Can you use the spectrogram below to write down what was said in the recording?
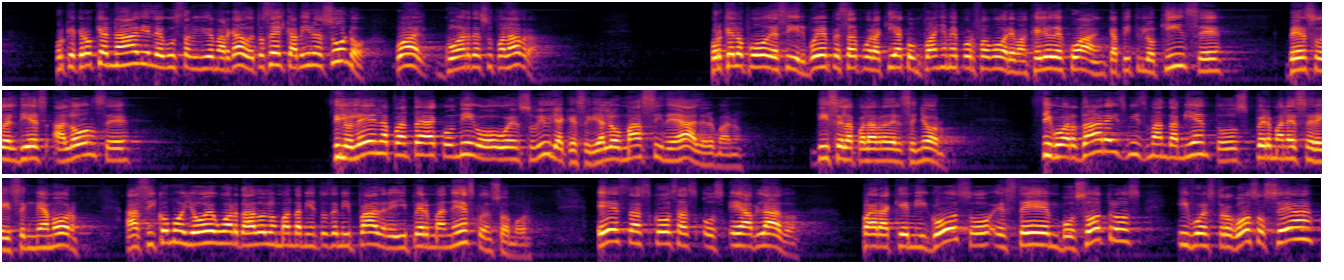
Porque creo que a nadie le gusta vivir amargado. Entonces el camino es uno. ¿Cuál? Guarde su palabra. ¿Por qué lo puedo decir? Voy a empezar por aquí. Acompáñame por favor. Evangelio de Juan, capítulo 15 verso del 10 al 11. Si lo lee en la pantalla conmigo o en su Biblia, que sería lo más ideal, hermano, dice la palabra del Señor. Si guardareis mis mandamientos, permaneceréis en mi amor, así como yo he guardado los mandamientos de mi Padre y permanezco en su amor. Estas cosas os he hablado, para que mi gozo esté en vosotros y vuestro gozo sea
